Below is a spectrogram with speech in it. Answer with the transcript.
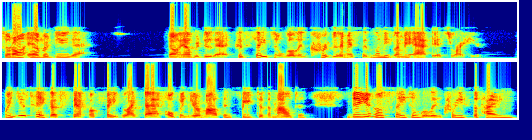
So don't ever do that. Don't ever do that because Satan will increase. Let me say, let me let me add this right here. When you take a step of faith like that, open your mouth and speak to the mountain. Do you know Satan will increase the pain?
